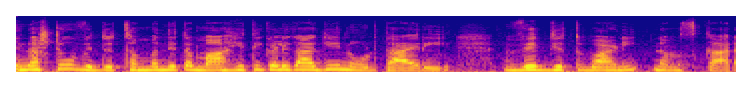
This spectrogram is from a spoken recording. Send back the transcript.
ಇನ್ನಷ್ಟು ವಿದ್ಯುತ್ ಸಂಬಂಧಿತ ಮಾಹಿತಿಗಳಿಗಾಗಿ ನೋಡ್ತಾ ಇರಿ. ವಿದ್ಯುತ್ ವಾಣಿ, ನಮಸ್ಕಾರ.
